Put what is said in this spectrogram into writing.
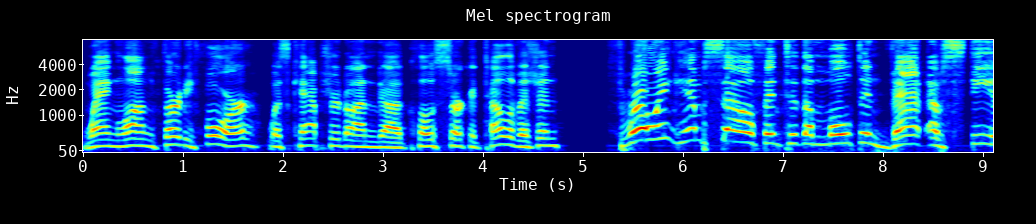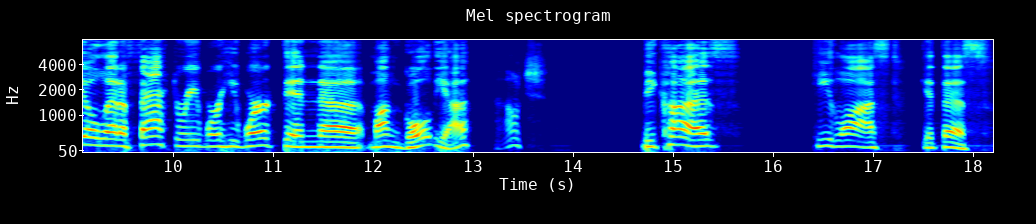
Wang Long, 34, was captured on uh, closed circuit television, throwing himself into the molten vat of steel at a factory where he worked in uh, Mongolia Ouch. because he lost. Get this,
